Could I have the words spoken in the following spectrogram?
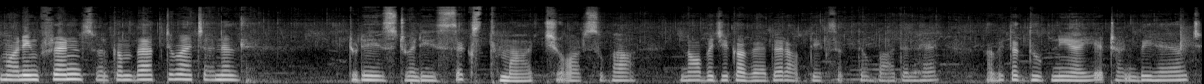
morning friends. Welcome back to my channel. Today is 26th मार्च और सुबह 9 बजे का वेदर आप देख सकते हो बादल है। अभी तक धूप नहीं आई है ठंड भी है आज।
